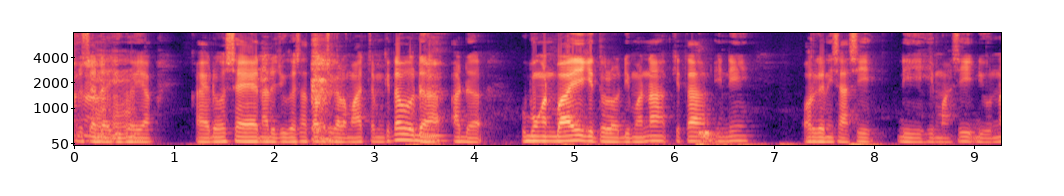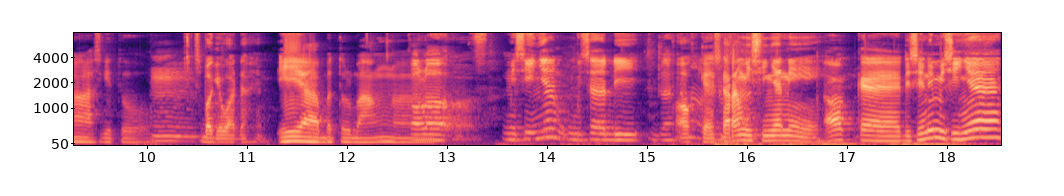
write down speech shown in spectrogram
terus ada juga yang kayak dosen, ada juga satpam segala macam. Kita udah ada hubungan baik gitu loh, di mana kita ini organisasi di Himasi di UNAS gitu. Hmm. Sebagai wadah ya. Iya betul banget. Kalau misinya bisa dijelaskan. Oke, sekarang misinya nih. Oke, di sini misinya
